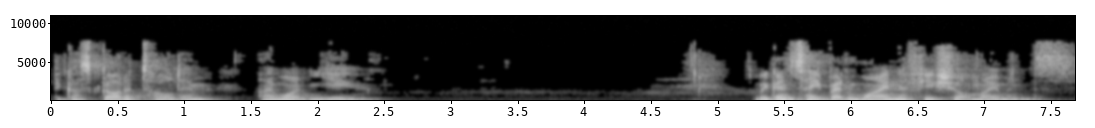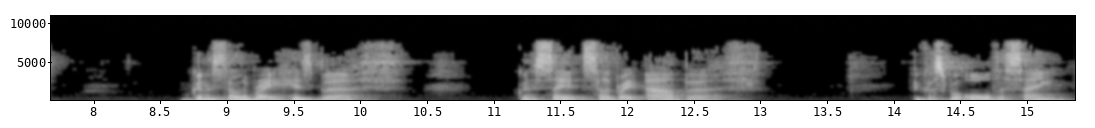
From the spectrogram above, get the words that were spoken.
because God had told him, I want you. We're going to take bread and wine in a few short moments. We're going to celebrate his birth. We're going to say, celebrate our birth because we're all the same.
